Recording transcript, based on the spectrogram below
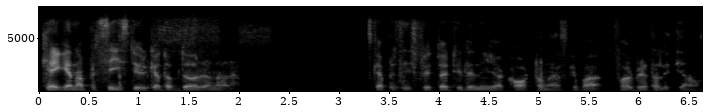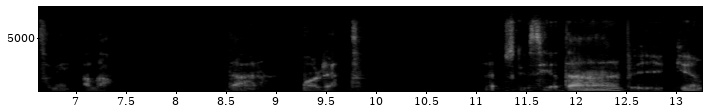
Ska har precis dyrkat upp dörren här. Ska precis flytta er till den nya kartan. Jag ska bara förbereda lite grann så ni alla där har rätt. Nu ska vi se där, bygge.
